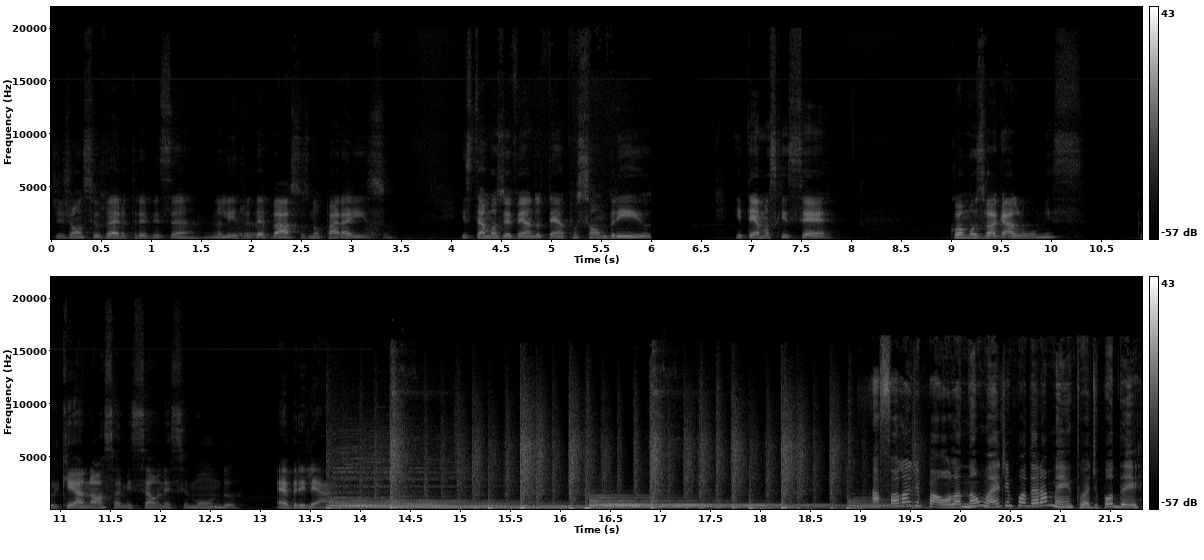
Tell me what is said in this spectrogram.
de João Silvério Trevisan no livro Devassos no Paraíso. Estamos vivendo tempos sombrios e temos que ser como os vagalumes, porque a nossa missão nesse mundo é brilhar. Fala de Paola não é de empoderamento, é de poder.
